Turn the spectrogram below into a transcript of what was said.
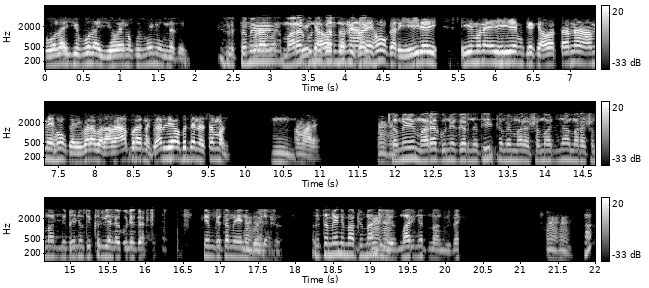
બોલાઈ ગયું બોલાઈ ગયું એનું કોઈ મિનિંગ નથી. એટલે તમે મારા ગુનેગાર નથી ભાઈ. શું કરી એ એ મને ઈ એમ કે કે હવે તને અમે શું કરી બરાબર. હવે આપણાને ઘર જેવા બધાને સંબંધ અમારે. તમે મારા ગુનેગાર નથી તમે મારા સમાજના મારા સમાજની બેનો દીકરીઓના ગુનેગાર છો. કેમ કે તમે એને બોલ્યા છો. એટલે તમે એની માફી માંગી. લ્યો. મારી નથી માંગવી ભાઈ. હા?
